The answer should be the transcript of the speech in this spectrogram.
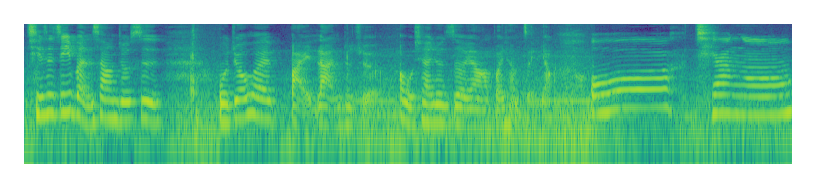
其实基本上就是，我就会摆烂，就觉得啊，我现在就是这样，不然想怎样？哦，枪哦。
